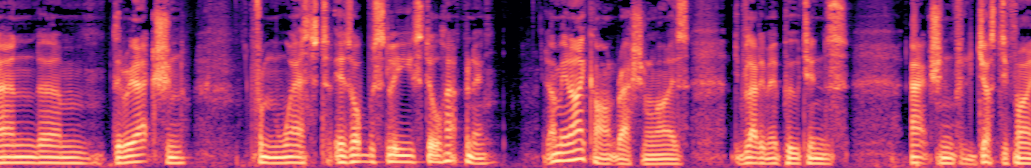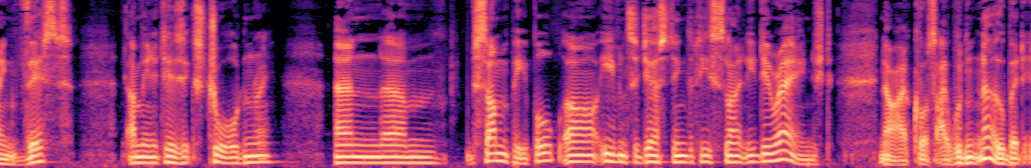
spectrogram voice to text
And um, the reaction from the West is obviously still happening. I mean, I can't rationalize Vladimir Putin's action for justifying this. I mean, it is extraordinary. And um, some people are even suggesting that he's slightly deranged. Now, of course, I wouldn't know, but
